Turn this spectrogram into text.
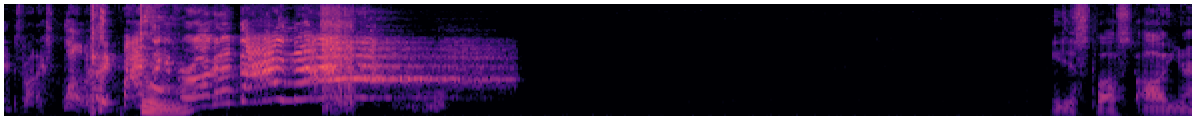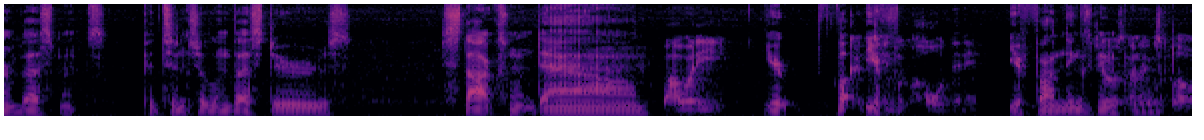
It's about to explode. Like five seconds, we're all gonna die now. You just lost all your investments. Potential investors. Stocks went down. Why would he Your fu- your fu- holding it? your funding's It been was gonna explode.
